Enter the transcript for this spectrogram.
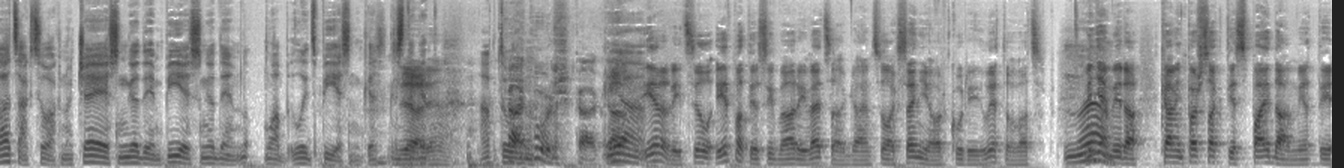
vecāki cilvēki no 40 gadiem, 50 gadiem, nu, labi, līdz 50, kas, kas jā, tagad jā. Kā aptuveni. kurš? Kā, kā? Jā, ir arī cilvēki, ir patiesībā arī vecāki gājumi, cilvēki, seniori, kuri lieto WhatsApp. Nu, jā. Viņiem ir, kā viņi paši saka, tie spaidām, ja tie,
